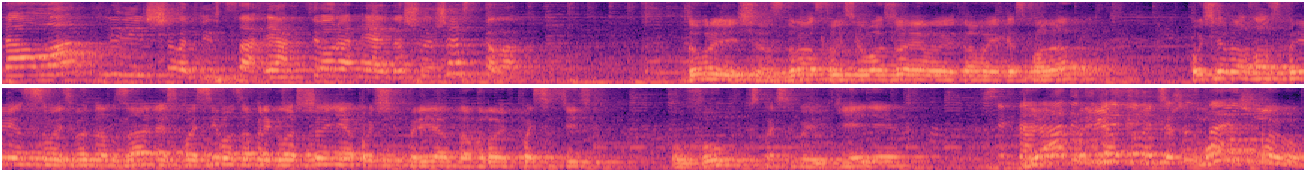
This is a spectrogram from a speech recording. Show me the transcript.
талантливейшего певца и актера Эда Шульжевского. Добрый вечер. Здравствуйте, уважаемые дамы и господа. Очень рад вас приветствовать в этом зале. Спасибо за приглашение. Очень приятно вновь посетить Уфу. Спасибо, Евгения. Всегда Я рада тебя видеть, модную,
